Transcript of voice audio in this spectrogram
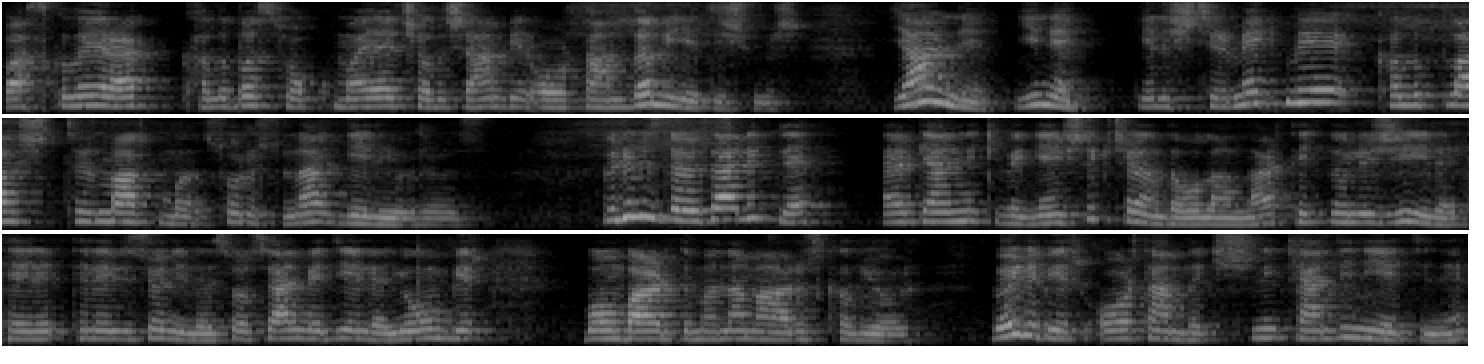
baskılayarak kalıba sokmaya çalışan bir ortamda mı yetişmiş? Yani yine geliştirmek mi, kalıplaştırmak mı sorusuna geliyoruz. Günümüzde özellikle ergenlik ve gençlik çağında olanlar teknoloji ile, te- televizyon ile, sosyal medya ile yoğun bir bombardımana maruz kalıyor. Böyle bir ortamda kişinin kendi niyetini,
